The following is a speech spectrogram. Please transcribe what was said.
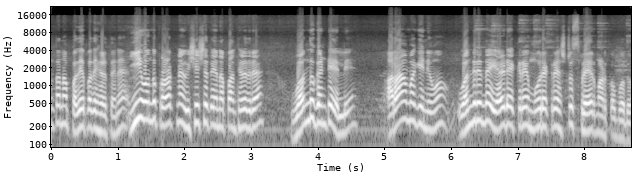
ಅಂತ ನಾನು ಪದೇ ಪದೇ ಹೇಳ್ತೇನೆ. ಈ ಒಂದು ಪ್ರಾಡಕ್ಟ್ನ ವಿಶೇಷತೆ ಏನಪ್ಪ ಅಂತ ಹೇಳಿದ್ರೆ, ಒಂದು ಗಂಟೆಯಲ್ಲಿ ಆರಾಮಾಗಿ ನೀವು ಒಂದರಿಂದ ಎರಡು ಎಕರೆ, ಮೂರು ಎಕರೆ ಅಷ್ಟು ಸ್ಪ್ರೇಯರ್ ಮಾಡ್ಕೋಬೋದು.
